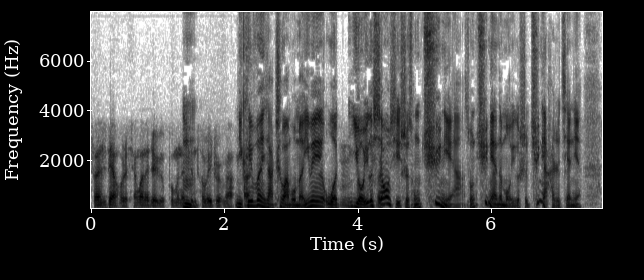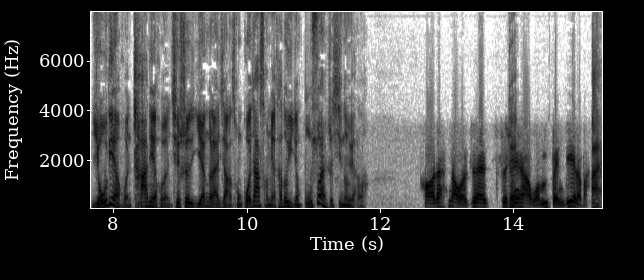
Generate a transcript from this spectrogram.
四 S 店或者相关的这个部门的政策为准吧。嗯你可以问一下车管部门，因为我嗯有一个消息是从去年啊，从去年的某一个是去年还是前年，油电混、插电混，其实严格来讲，从国家层面它都已经不算是新能源了。好的，那我再咨询一下我们本地的吧。哎，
